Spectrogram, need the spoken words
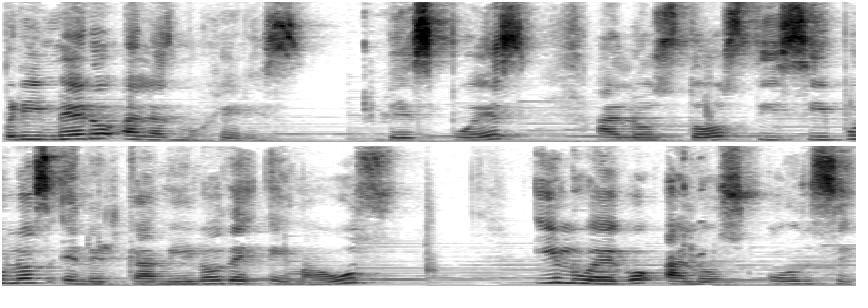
primero a las mujeres, después a los dos discípulos en el camino de Emaús y luego a los once,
